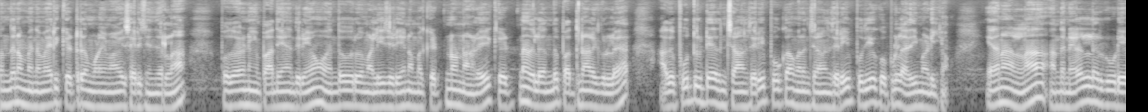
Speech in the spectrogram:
வந்து நம்ம இந்த மாதிரி கெட்டுறது மூலயமாவே சரி செஞ்சிடலாம். பொதுவாக நீங்கள் பார்த்தீங்கன்னா தெரியும் எந்த ஒரு மல்லிகை செடியும் நம்ம கெட்டினோம்னாலே கெட்டினதுலேருந்து பத்து நாளைக்குள்ளே அது பூத்துக்கிட்டே இருந்துச்சாலும் சரி பூக்காமல் இருந்துச்சாலும் சரி புதிய கொப்புகள் அதிகமாக அடிக்கும். எதனாலனா அந்த நிழலில் இருக்கக்கூடிய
